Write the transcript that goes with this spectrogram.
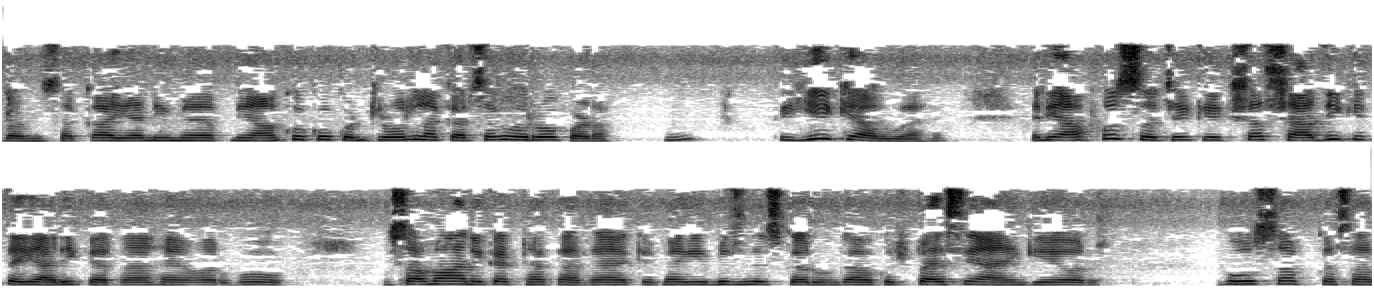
بن سکا یعنی میں اپنی آنکھوں کو کنٹرول نہ کر سکا رو پڑا۔ تو یہ کیا ہوا ہے؟ یعنی آپ خود سوچے کہ ایک شخص شادی کی تیاری کر رہا ہے اور وہ سامان اکٹھا کر رہا ہے کہ میں یہ بزنس کروں گا، کچھ پیسے آئیں گے اور وہ سب کا سب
